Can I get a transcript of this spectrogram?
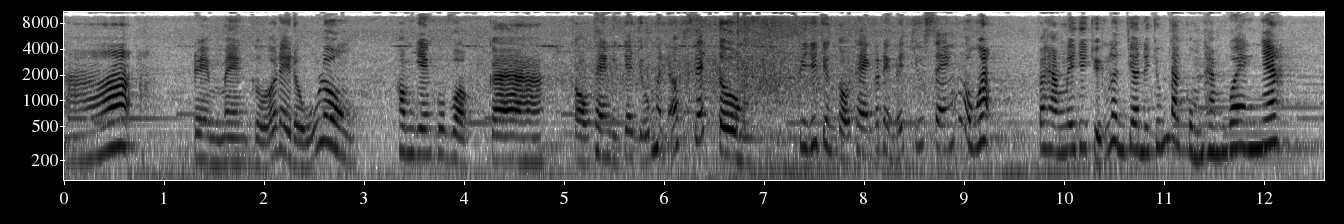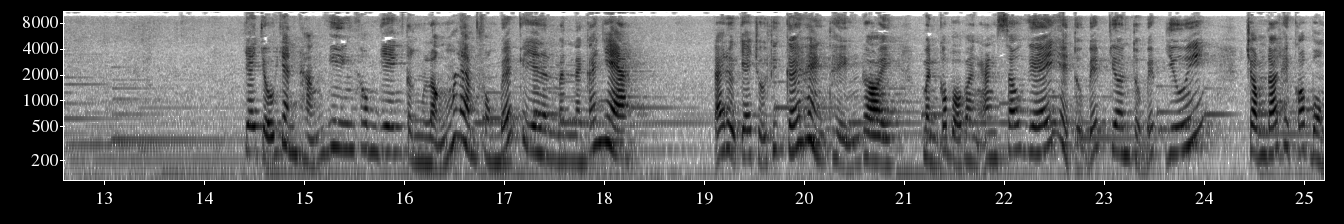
Đó rèm màn cửa đầy đủ luôn. Không gian khu vực à, cầu thang được gia chủ mình ốp xét tường. Phía dưới chân cầu thang có đèn led chiếu sáng luôn á. Và hằng Ly di chuyển lên trên để chúng ta cùng tham quan nha. Gia chủ dành hẳn riêng không gian tầng lẫn làm phòng bếp cho gia đình mình nè cả nhà đã được gia chủ thiết kế hoàn thiện rồi. Mình có bộ bàn ăn 6 ghế hay tủ bếp trên, tủ bếp dưới. Trong đó thì có bồn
